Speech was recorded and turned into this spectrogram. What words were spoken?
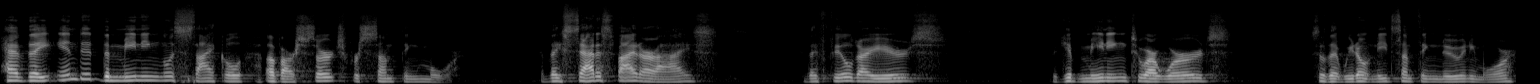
have they ended the meaningless cycle of our search for something more? Have they satisfied our eyes? Have they filled our ears? They give meaning to our words so that we don't need something new anymore?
